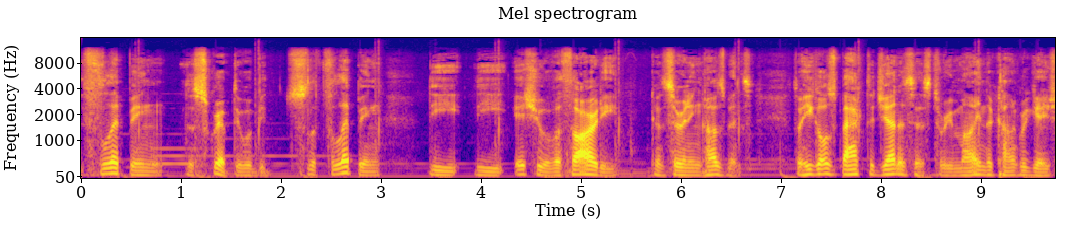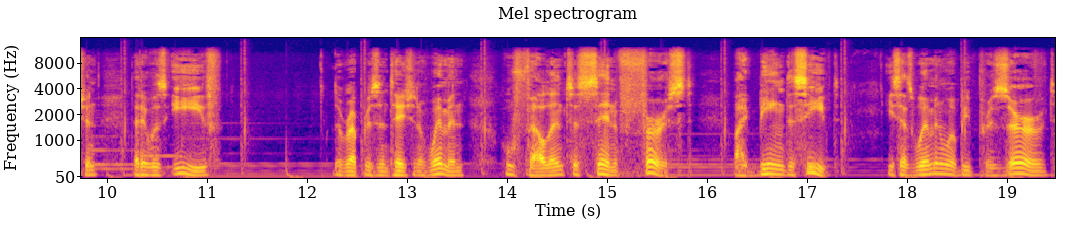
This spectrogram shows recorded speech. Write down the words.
flipping the script. It would be flipping the the issue of authority concerning husbands. So he goes back to Genesis to remind the congregation that it was Eve, the representation of women, who fell into sin first by being deceived. He says women will be preserved,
